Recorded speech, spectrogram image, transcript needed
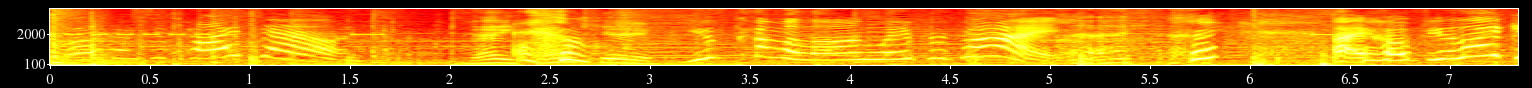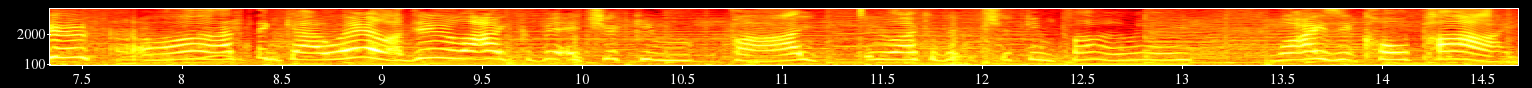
Welcome to Pie Town. Hey, thank you. You've come a long way for pie. I hope you like it. Oh, I think I will. I do like a bit of chicken pie. Do you like a bit of chicken pie, really. Why is it called pie?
